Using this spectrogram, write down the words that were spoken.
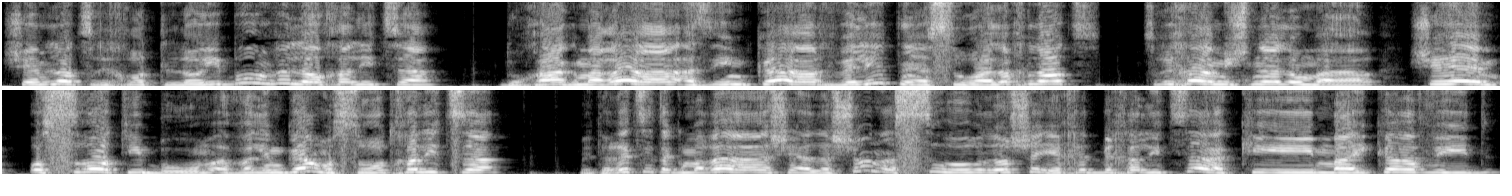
שהן לא צריכות לא ייבום ולא חליצה. דוחה הגמרא, אז אם כך, וליטנה אסורה לחלוץ. צריכה המשנה לומר שהן אוסרות ייבום, אבל הן גם אוסרות חליצה. מתרצת הגמרא שהלשון אסור לא שייכת בחליצה, כי מהי כאביד?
